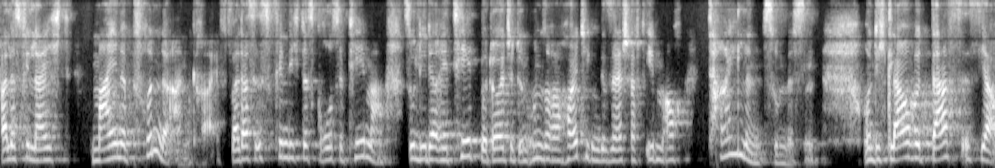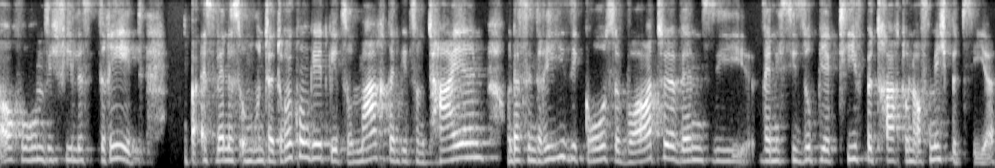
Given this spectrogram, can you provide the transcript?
weil es vielleicht meine Pfründe angreift. Weil das ist, finde ich, das große Thema. Solidarität bedeutet in unserer heutigen Gesellschaft eben auch teilen zu müssen. Und ich glaube, das ist ja auch, worum sich vieles dreht es, wenn es um Unterdrückung geht, geht es um Macht, dann geht es um Teilen. Und das sind riesig große Worte, wenn, sie, wenn ich sie subjektiv betrachte und auf mich beziehe.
